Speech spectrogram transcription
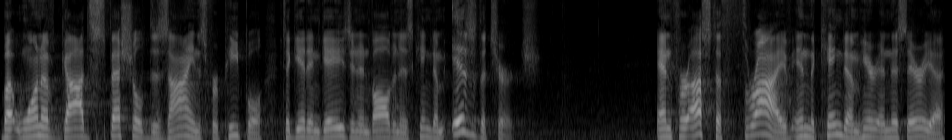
But one of God's special designs for people to get engaged and involved in his kingdom is the church. And for us to thrive in the kingdom here in this area,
